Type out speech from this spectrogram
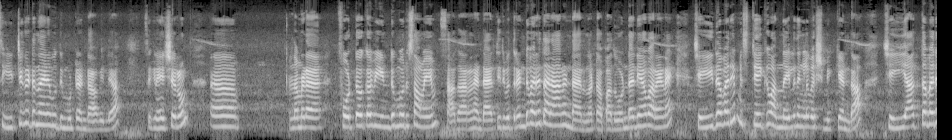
സീറ്റ് കിട്ടുന്നതിന് ബുദ്ധിമുട്ടുണ്ടാവില്ല. സിഗ്നേച്ചറും നമ്മുടെ ഫോട്ടോ ഒക്കെ വീണ്ടും ഒരു സമയം സാധാരണ രണ്ടായിരത്തി ഇരുപത്തിരണ്ട് വരെ തരാറുണ്ടായിരുന്നു കേട്ടോ. അപ്പോൾ അതുകൊണ്ട് തന്നെയാണ് പറയണേ ചെയ്തവർ മിസ്റ്റേക്ക് വന്നതിൽ നിങ്ങൾ വിഷമിക്കേണ്ട. ചെയ്യാത്തവർ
